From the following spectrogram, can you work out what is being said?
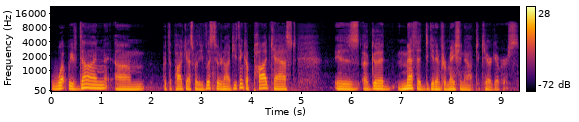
what we've done um, with the podcast, whether you've listened to it or not, do you think a podcast is a good method to get information out to caregivers?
